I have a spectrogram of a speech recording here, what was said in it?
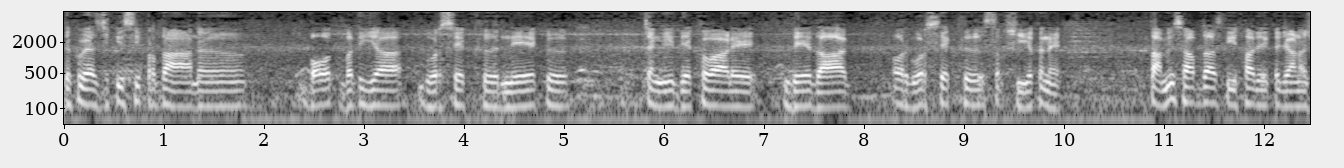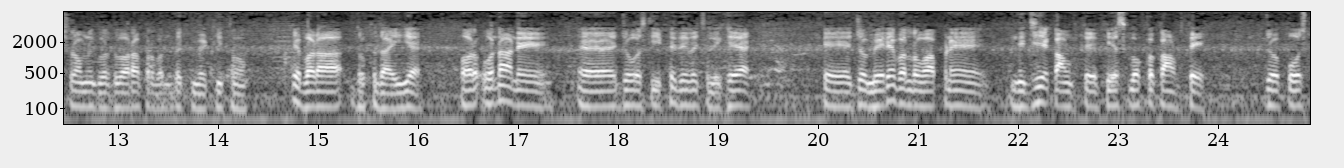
ਦੇਖੋ ਐਸਜੀਪੀਸੀ ਪ੍ਰਧਾਨ, ਬਹੁਤ ਵਧੀਆ ਗੁਰਸਿੱਖ, ਨੇਕ, ਚੰਗੀ ਦੇਖ ਵਾਲੇ, ਬੇਦਾਗ ਔਰ ਗੁਰਸਿੱਖ ਸ਼ਖਸੀਅਤ ਨੇ। ਧਾਮੀ ਸਾਹਿਬ ਦਾ ਅਸਤੀਫਾ ਦੇ ਕੇ ਜਾਣਾ ਸ਼੍ਰੋਮਣੀ ਗੁਰਦੁਆਰਾ ਪ੍ਰਬੰਧਕ ਕਮੇਟੀ ਤੋਂ, ਇਹ ਬੜਾ ਦੁਖਦਾਈ ਹੈ। ਔਰ ਉਹਨਾਂ ਨੇ ਜੋ ਅਸਤੀਫੇ ਦੇ ਵਿੱਚ ਲਿਖਿਆ ਕਿ ਜੋ ਮੇਰੇ ਵੱਲੋਂ ਆਪਣੇ ਨਿੱਜੀ ਅਕਾਊਂਟ ਤੇ ਫੇਸਬੁੱਕ ਅਕਾਊਂਟ ਤੇ ਜੋ ਪੋਸਟ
